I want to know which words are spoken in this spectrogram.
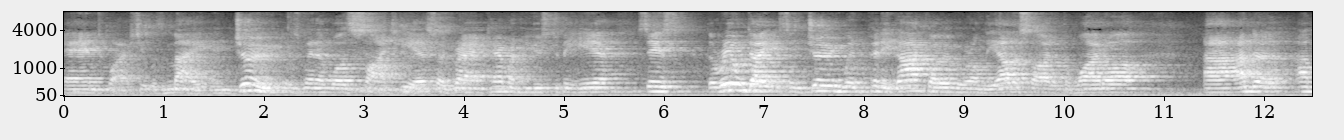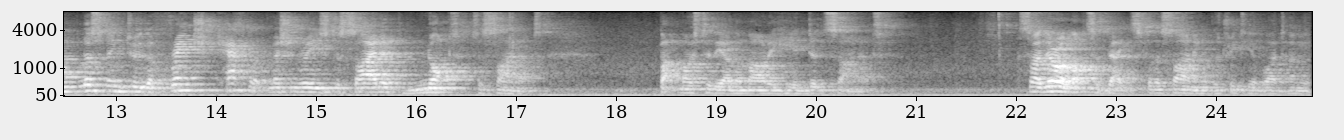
And, well, actually, it was May, and June is when it was signed here. So Graham Cameron, who used to be here, says the real date is in June when Pirirako, who were on the other side of the Wairoa, uh, under um, listening to the French Catholic missionaries, decided not to sign it. But most of the other Maori here did sign it. So there are lots of dates for the signing of the Treaty of Waitangi.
